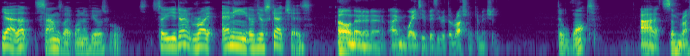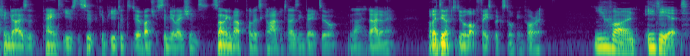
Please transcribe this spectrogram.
Yeah, that sounds like one of yours. So you don't write any of your sketches? Oh, no, no, no. I'm way too busy with the Russian Commission. The what? Ah, some Russian guys are paying to use the supercomputer to do a bunch of simulations. Something about political advertising data, or I, I don't know. But I do have to do a lot of Facebook stalking for it. You are an idiot.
